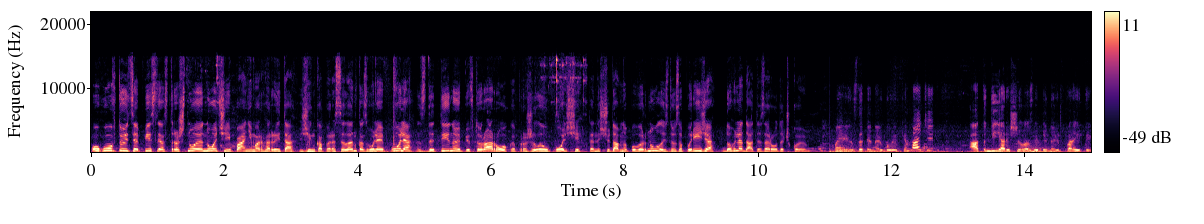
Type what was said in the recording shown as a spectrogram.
Оговтується після страшної ночі і пані Маргарита. Жінка-переселенка з Гуляйполя з дитиною півтора роки прожили у Польщі та нещодавно повернулись до Запоріжжя доглядати за родичкою. Ми з дитиною були в кімнаті, а тоді я вирішила з дитиною перейти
